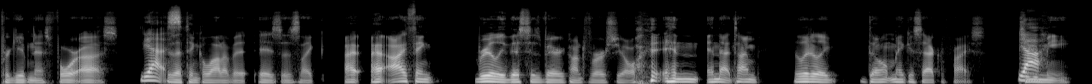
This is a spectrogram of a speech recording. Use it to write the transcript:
forgiveness for us. yes because I think a lot of it is is like I, I I think really this is very controversial in in that time. Literally, don't make a sacrifice yeah to me.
